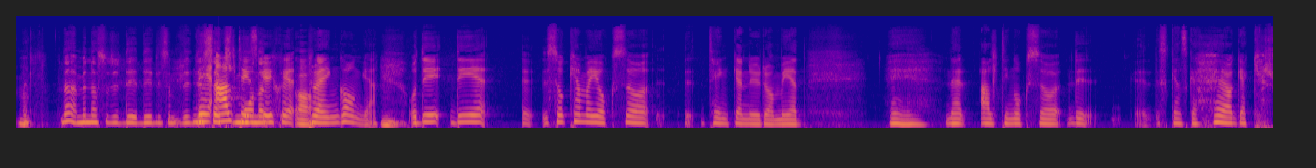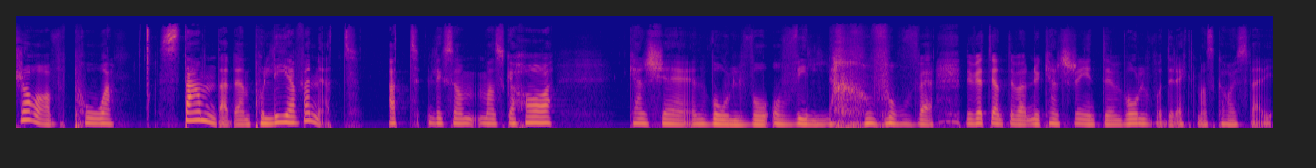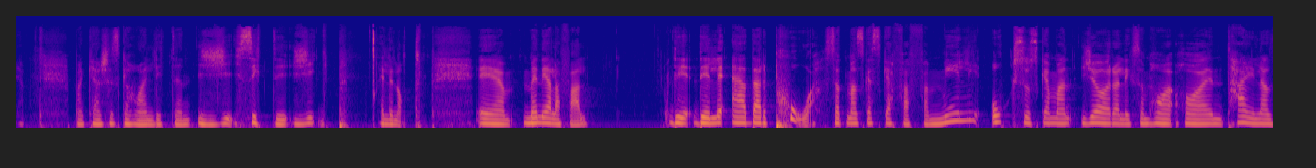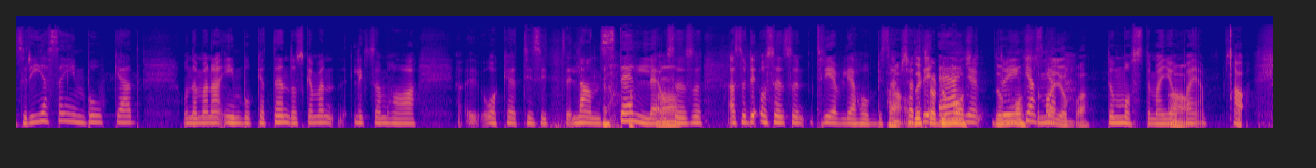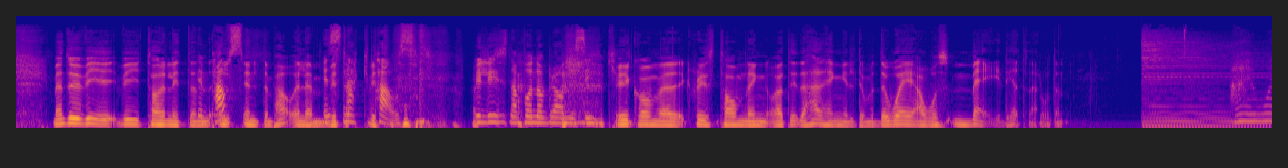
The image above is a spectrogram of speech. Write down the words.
men, nej, men alltså det, det, det är liksom... Det, det är Nej, sex allting ska månader- ju ske ja. på en gång. Ja. Mm. Och det, det, eh, så kan man ju också eh, tänka nu då med eh, när allting också, det är ganska höga krav på standarden på levernet. Att liksom man ska ha kanske en Volvo och villa och vovve. Nu vet jag inte vad, nu kanske det inte är en Volvo direkt man ska ha i Sverige. Man kanske ska ha en liten J- City Jeep eller något. Eh, men i alla fall, det, det ädar på så att man ska skaffa familj och så ska man göra liksom ha, ha en Thailandsresa inbokad och när man har inbokat den då ska man liksom ha åka till sitt landställe och Ja. sen så alltså det, och sen så trevliga hobbysar. Ja, så och det är klart, då är måste, ju- då det är en måste ganska- man jobba. Då måste man jobba Ja. ja. Men du, vi, vi tar en liten... En paus. En, liten paus. Eller, En vi tar- vi- snackpaus. Vi lyssnar på någon bra musik. Vi kommer Chris Tomling och att det det här hänger lite med The Way I Was Made, heter den här låten.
